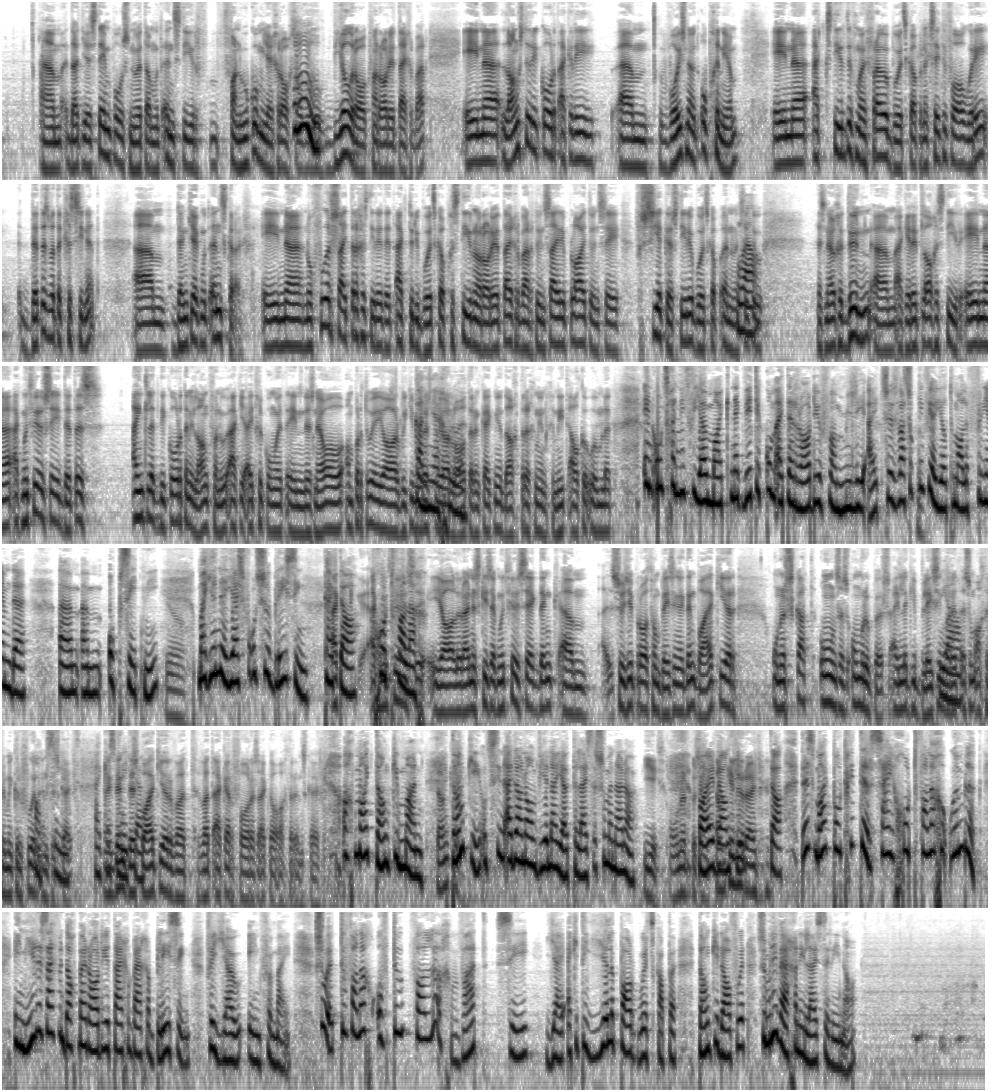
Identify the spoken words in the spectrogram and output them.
ehm um, dat jy 'n stemposnota moet instuur van hoekom jy graag sou wil mm. deel raak van Radio Tygerberg. En uh, langs toe rekord ek het die ehm um, voice note opgeneem en uh, ek stuur toe vir my vroue boodskap en ek sê toe vir haar hoorie dit is wat ek gesien het. Ehm um, dink jy ek moet inskryf? En uh, nog voor sy teruggestuur het, het ek toe die boodskap gestuur na Radio Tygerberg toe en sy reply toe en sê verseker stuur jou boodskap in en ek wow. sê toe is nou gedoen. Ehm um, ek het dit klaar gestuur en uh, ek moet vir jou sê dit is eintlik die kort en die lank van hoe ek hier uitgekom het en dis nou al amper 2 jaar bietjie meer as 2 jaar later en kyk nie 'n dag terug nie en geniet elke oomblik. En ons geniet vir jou Mike en ek weet jy kom uit 'n radiofamilie uit. So dit was ook nie vir jou heeltemal 'n vreemde um um opset nie. Ja. Maar jene, jy's vir ons so blessing. Kyk ek, daar, Godvallig. Ja, Lorraine, ekskuus, ek moet vir jou sê ek dink um soos jy praat van blessing, ek dink baie keer onderskat ons as omroepers eintlik die blessing ja, wat dit is om agter 'n mikrofoon absoluut. in te skuif. Ek, ek dink dis baie keer wat wat ek ervaar as ek daar agter inskuif. Ag Mike, dankie man. Dankie. dankie. Ons sien uit daarna om weer na jou te luister sommer nou nou. Yes, 100%. Baie dankie, dankie Lorraine. Da. Dis Mike Potgieter, sy godvallige oomblik. En hier is hy vandag by Radio Tygerberg 'n blessing vir jou en vir my. So, toevallig of toevallig, wat sê jy. Ek het 'n hele paar boodskappe. Dankie daarvoor. So moenie weggaan nie, luister hierna.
